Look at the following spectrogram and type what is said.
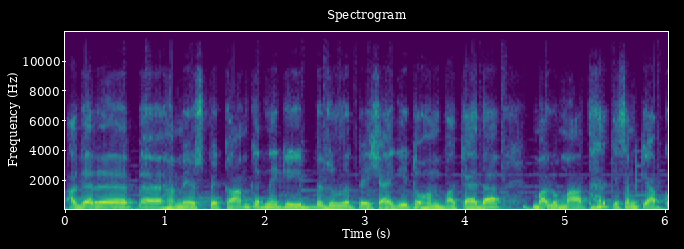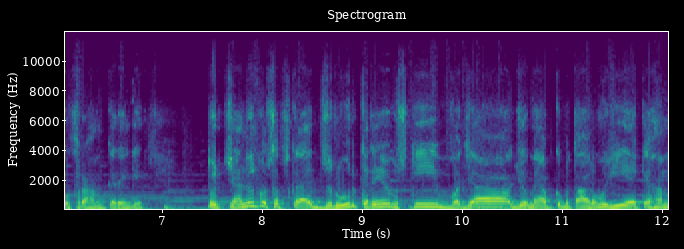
اگر ہمیں اس پہ کام کرنے کی ضرورت پیش آئے گی تو ہم باقاعدہ معلومات ہر قسم کے آپ کو فراہم کریں گے۔ تو چینل کو سبسکرائب ضرور کریں۔ اس کی وجہ جو میں آپ کو بتا رہا ہوں یہ ہے کہ ہم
